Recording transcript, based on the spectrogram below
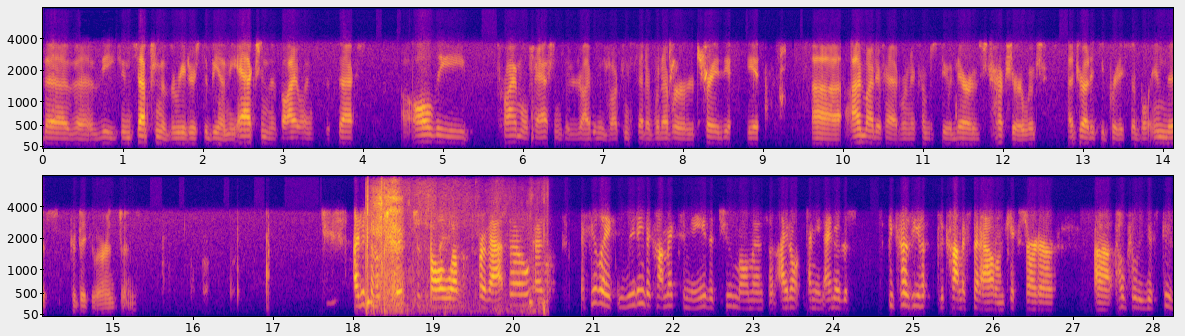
the the the conception of the readers to be on the action, the violence, the sex, all the primal passions that are driving the book instead of whatever crazy idea uh, I might have had when it comes to narrative structure, which I try to keep pretty simple in this particular instance. I just have a quick just follow up for that though. As I feel like reading the comic to me, the two moments, and I don't, I mean, I know this because you, the comic's been out on Kickstarter. Uh, hopefully, this is,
